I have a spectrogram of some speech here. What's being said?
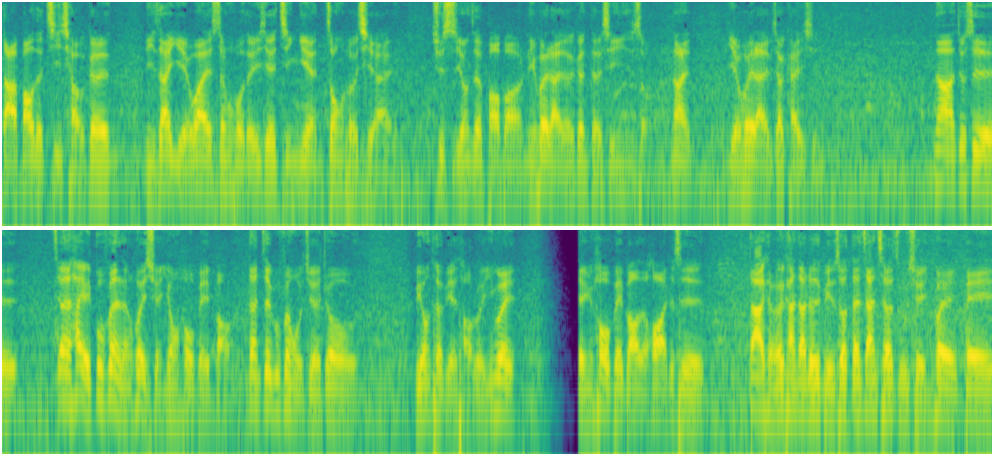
打包的技巧跟。你在野外生活的一些经验综合起来，去使用这个包包，你会来得更得心应手，那也会来得比较开心。那就是，呃，还有一部分人会选用后背包，但这部分我觉得就不用特别讨论，因为等于后背包的话，就是大家可能会看到，就是比如说登山车族群会背，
